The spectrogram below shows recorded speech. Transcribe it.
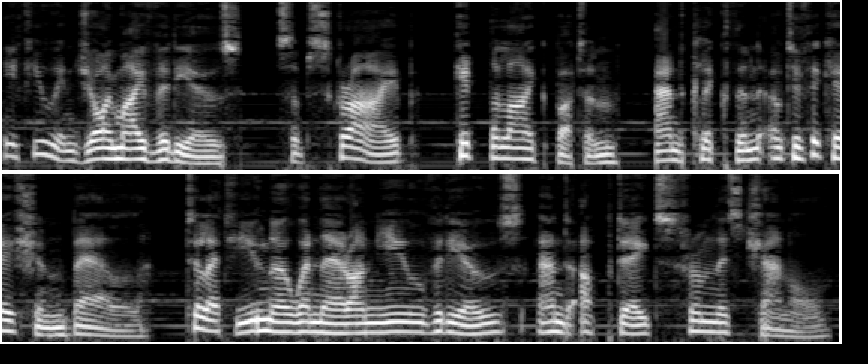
If you enjoy my videos, subscribe, hit the like button, and click the notification bell, to let you know when there are new videos and updates from this channel.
